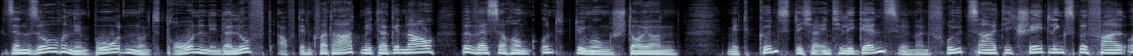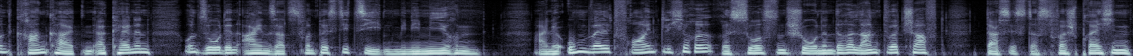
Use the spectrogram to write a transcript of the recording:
Sensoren im Boden und Drohnen in der Luft auf den Quadratmeter genau Bewässerung und Düngung steuern. Mit künstlicher Intelligenz will man frühzeitig Schädlingsbefall und Krankheiten erkennen und so den Einsatz von Pestiziden minimieren. Eine umweltfreundlichere, ressourcenschonendere Landwirtschaft das ist das Versprechen.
